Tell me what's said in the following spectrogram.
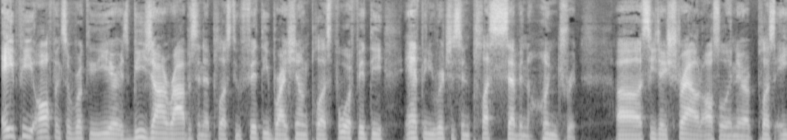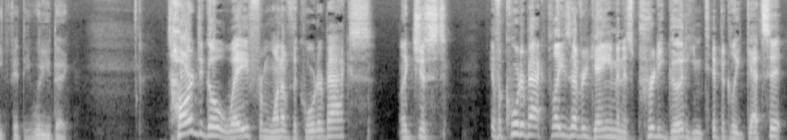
AP offensive rookie of the year is Bijan Robinson at plus 250, Bryce Young plus 450, Anthony Richardson plus 700. Uh, CJ Stroud also in there plus 850. What do you think? It's hard to go away from one of the quarterbacks. Like just if a quarterback plays every game and is pretty good, he typically gets it.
